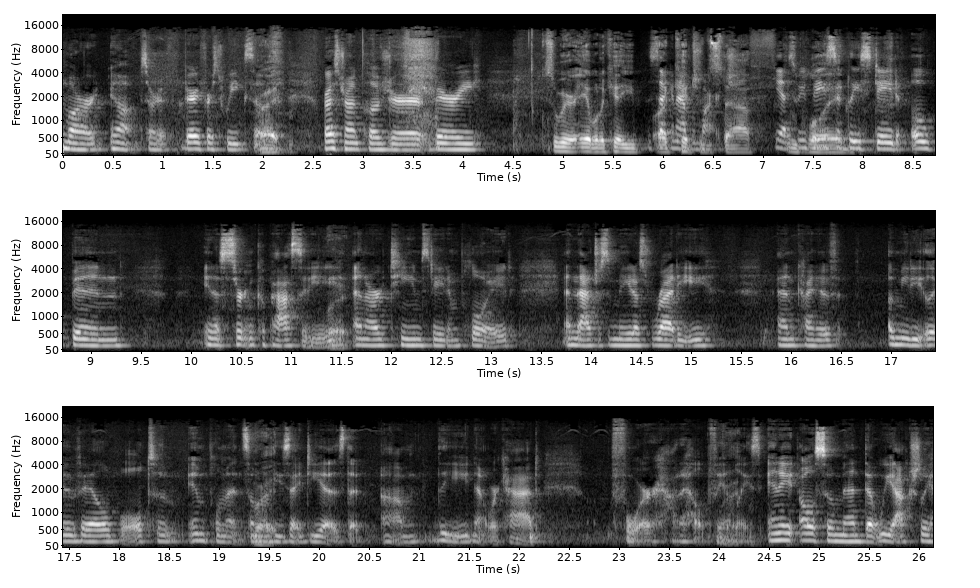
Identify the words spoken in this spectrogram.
more uh, sort of very first weeks of right. restaurant closure, very. So we were able to keep our kitchen staff. Yes, employed. we basically stayed open in a certain capacity, right. and our team stayed employed, and that just made us ready and kind of immediately available to implement some right. of these ideas that um, the network had for how to help families. Right. And it also meant that we actually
